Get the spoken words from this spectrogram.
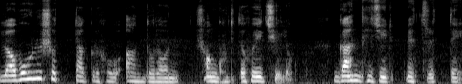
লবণ সত্যাগ্রহ আন্দোলন সংঘটিত হয়েছিল গান্ধীজির নেতৃত্বে।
